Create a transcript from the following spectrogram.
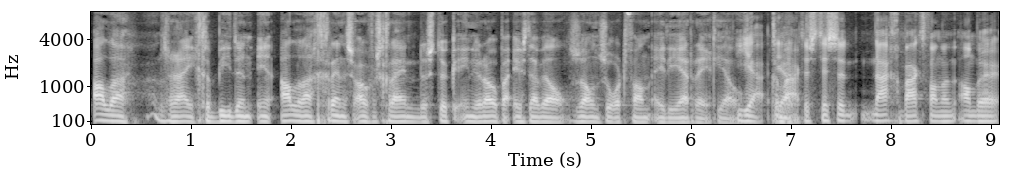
allerlei gebieden, in alle grensoverschrijdende stukken in Europa, is daar wel zo'n soort van EDR-regio Ja, ja, gemaakt. dus het is een nagemaakt van een ander,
